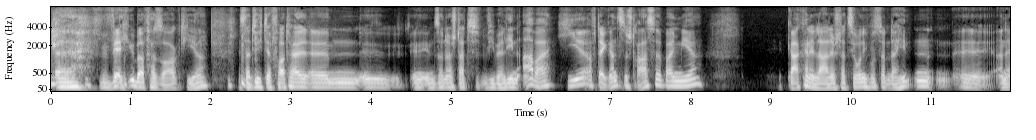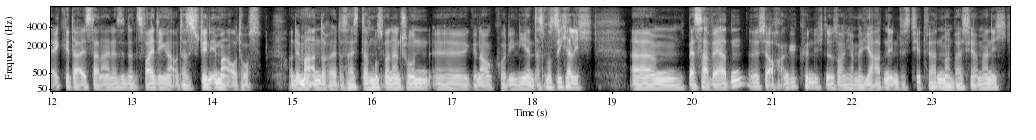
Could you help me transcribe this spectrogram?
äh, wäre ich überversorgt hier. Ist natürlich der Vorteil ähm, äh, in, in so einer Stadt wie Berlin. Aber hier auf der ganzen Straße bei mir gar keine Ladestation. Ich muss dann da hinten äh, an der Ecke, da ist dann einer, sind dann zwei Dinger und da stehen immer Autos und immer andere. Das heißt, das muss man dann schon äh, genau koordinieren. Das muss sicherlich ähm, besser werden. Das ist ja auch angekündigt. Da sollen ja Milliarden investiert werden. Man weiß ja immer nicht,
